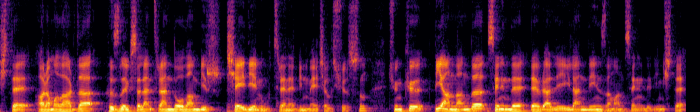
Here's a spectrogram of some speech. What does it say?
işte aramalarda hızla yükselen trende olan bir şey diye mi bu trene binmeye çalışıyorsun? Çünkü bir yandan da senin de devrelle ilgilendiğin zaman senin dediğim işte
